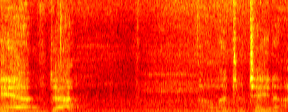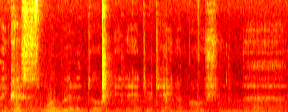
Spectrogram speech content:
And uh, I'll entertain, I guess one way to do it, would be to entertain a motion that,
